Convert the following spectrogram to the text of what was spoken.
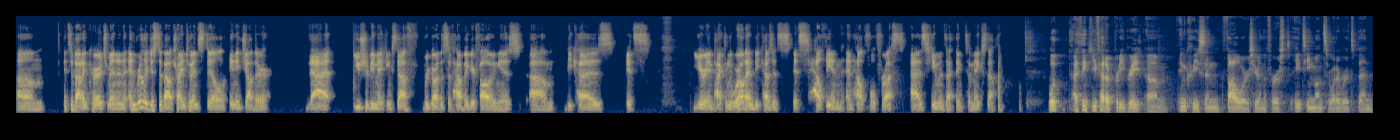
um, it's about encouragement and, and really just about trying to instill in each other that you should be making stuff regardless of how big your following is um, because it's you're impacting the world and because it's it's healthy and, and helpful for us as humans i think to make stuff. Well i think you've had a pretty great um, increase in followers here in the first 18 months or whatever it's been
